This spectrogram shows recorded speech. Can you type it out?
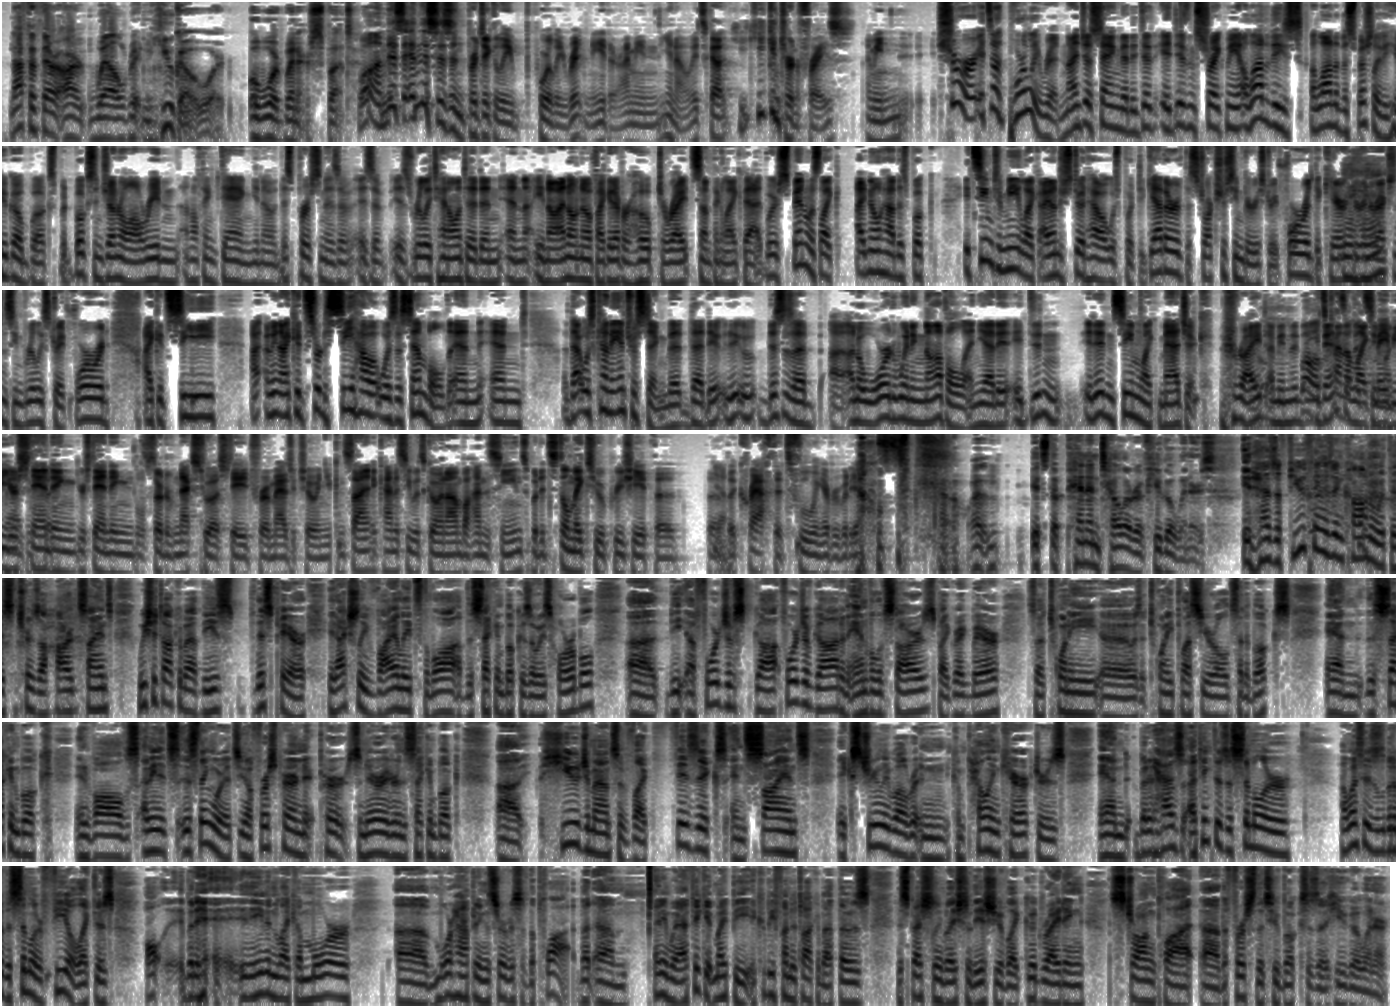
not that there aren't well-written Hugo award award winners, but Well, and this and this isn't particularly poorly written either. I mean, you know, it's got he, he can turn a phrase. I mean, Sure, it's not poorly written. I'm just saying that it did, it didn't strike me. A lot of these, a lot of especially the Hugo books, but books in general, I'll read and I'll think, dang, you know, this person is a, is a, is really talented, and and you know, I don't know if I could ever hope to write something like that. Where Spin was like, I know how this book. It seemed to me like I understood how it was put together. The structure seemed very straightforward. The character mm-hmm. interaction seemed really straightforward. I could see, I, I mean, I could sort of see how it was assembled, and and that was kind of interesting. That that it, it- this is a an award winning novel, and yet it, it didn't it didn't seem like magic, right? I mean, well, it's kind of like maybe you're magic, but- standing you're standing sort of next to a stage for a magic show, and you can si- kind of see what's going on behind the scenes, but it still makes you appreciate the the, Yeah. the craft that's fooling everybody else. and It's the Penn and Teller of Hugo winners. It has a few things in common with this in terms of hard science. We should talk about these this pair. It actually violates the law of the second book is always horrible. Uh, the uh, Forge of God, Forge of God, and Anvil of Stars by Greg Bear. It's a twenty uh, was it twenty plus year old set of books, and the second book involves. I mean, it's this thing where it's you know first person person narrator in the second book, uh, huge amounts of like physics and science, extremely well written, compelling characters, and but it has. I think there's a similar. I want to say there's a little bit of a similar feel. Like there's all, but it, it- even like a more, uh, more happening in service of the plot. But um, anyway, I think it might be. It could be fun to talk about those, especially in relation to the issue of like good writing, strong plot. Uh, the first of the two books is a Hugo winner.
